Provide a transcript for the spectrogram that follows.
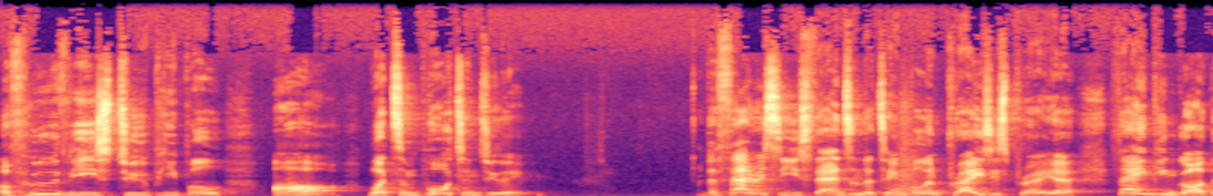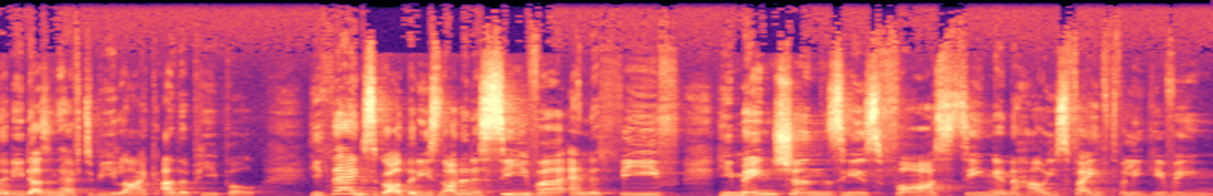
of who these two people are, what's important to them. The Pharisee stands in the temple and prays his prayer, thanking God that he doesn't have to be like other people. He thanks God that he's not a deceiver and a thief. He mentions his fasting and how he's faithfully giving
